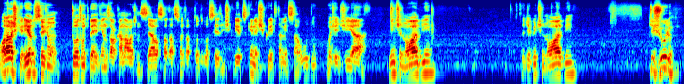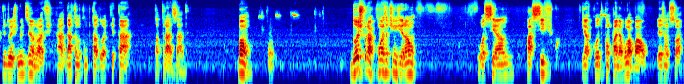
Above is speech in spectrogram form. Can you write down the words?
Olá, meus queridos, sejam todos muito bem-vindos ao canal no Céu. Saudações a todos vocês inscritos. Quem não é inscrito também saúdo. Hoje é dia 29, é dia 29 de julho de 2019. A data no computador aqui está tá atrasada. Bom, dois furacões atingirão o Oceano Pacífico, de acordo com o painel global. Vejam só.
